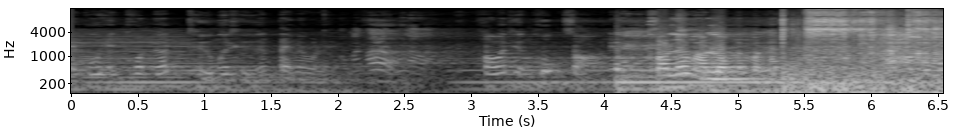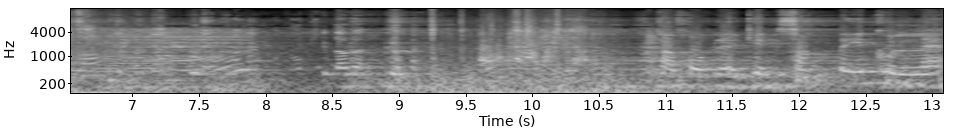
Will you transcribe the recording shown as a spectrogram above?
เริ่มเนี่ยกูเห็นคนก็ถือมือถือกันเต็มไปหมดเลยมันเออเราอะพอมาถึงฮุกสองเนี่ยเขาเริ่มเอาลงกันหมดแล้วแล้วพอเราร้องผิดเหมือนกันกูเห็นเขาเนี่ยลบคลิปแล้วด้วยถ้าผมเลยกินส้นตีนคุณแล้ว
